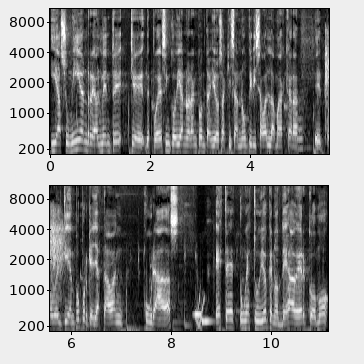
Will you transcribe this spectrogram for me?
Y asumían realmente que después de cinco días no eran contagiosas, quizás no utilizaban la máscara eh, todo el tiempo porque ya estaban curadas. Este es un estudio que nos deja ver cómo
